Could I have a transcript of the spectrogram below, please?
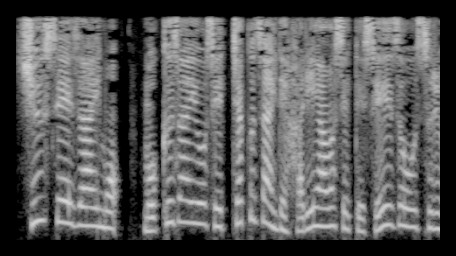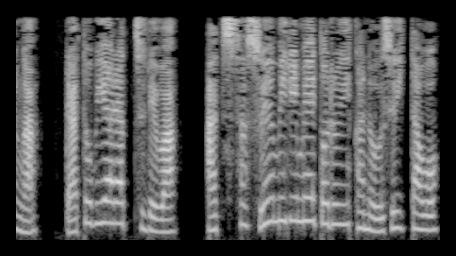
修正剤も木材を接着剤で貼り合わせて製造するが、ラトビアラッツでは厚さ数ミリメートル以下の薄板を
